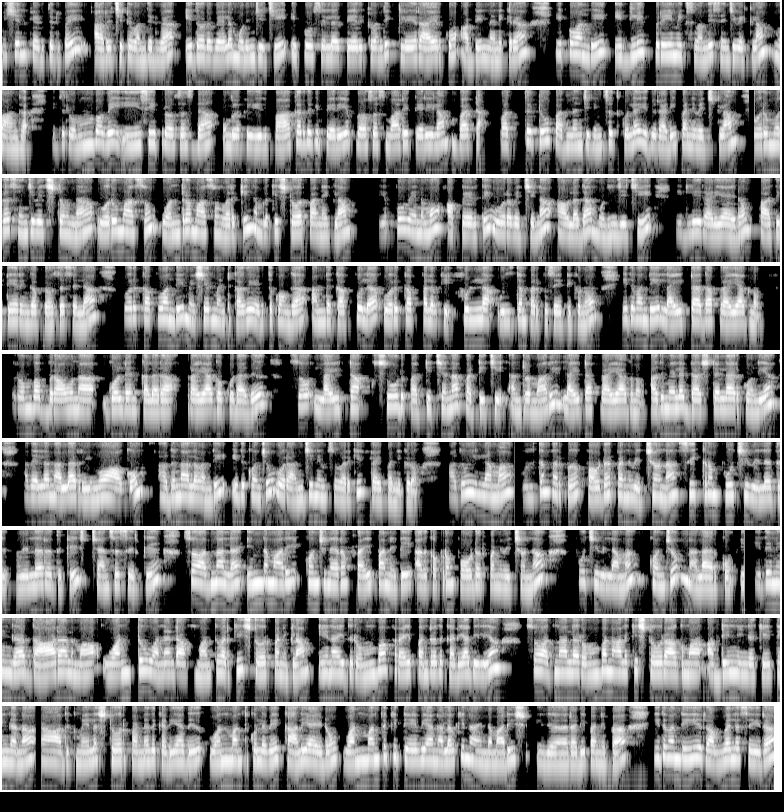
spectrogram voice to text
மிஷினுக்கு எடுத்துகிட்டு போய் அரைச்சிட்டு வந்துடுவேன். இதோட வேலை முடிஞ்சிச்சு. இப்போ சில பேருக்கு வந்து கிளியர் ஆயிருக்கும் அப்படின்னு நினைக்கிறேன். இப்போ வந்து இட்லி ப்ரீமிக்ஸ் வந்து செஞ்சு வைக்கலாம். வாங்க. இது ரொம்பவே ஈஸி ப்ராசஸ் தான். உங்களுக்கு இது பார்க்கறதுக்கு பெரிய ப்ராசஸ் மாதிரி தெரியலாம். பட் பத்து டு பதினஞ்சு நிமிஷத்துக்குள்ள இது ரெடி பண்ணி வச்சுக்கலாம். ஒரு முறை செஞ்சு வச்சிட்டோம்னா ஒரு மாசம் ஒன்றரை மாசம் வரைக்கும் நம்மளுக்கு ஸ்டோர் பண்ணிக்கலாம். எப்போ வேணுமோ அப்போ எடுத்து ஊற வச்சுன்னா அவ்வளோதான் முடிஞ்சிச்சு. இட்லி ரெடி ஆயிடும். பார்த்துட்டே இருங்க ப்ராசஸ் எல்லாம். ஒரு கப் வந்து மெஷர்மெண்ட்டுக்காக எடுத்துக்கோங்க. அந்த கப்பில் ஒரு கப் அளவுக்கு ஃபுல்லாக உளுத்தம் பருப்பு சேர்த்துக்கணும். இது வந்து லைட்டாக தான் ஃப்ரை ஆகணும். ரொம்ப ப்ரௌனா கோல்டன் கலரா ஃப்ரை ஆகக்கூடாது. ஸோ லைட்டாக சூடு பட்டுச்சுன்னா பட்டுச்சு அன்ற மாதிரி லைட்டாக ஃப்ரை ஆகணும். அது மேலே டஸ்ட் எல்லாம் இருக்கும் இல்லையா? அதெல்லாம் நல்லா ரிமூவ் ஆகும். அதனால வந்து இது கொஞ்சம் ஒரு அஞ்சு நிமிஷம் வரைக்கும் ஃப்ரை பண்ணிக்கணும். அதுவும் இல்லாமல் உளுத்தம் பருப்பு பவுடர் பண்ணி வச்சோம்னா சீக்கிரம் பூச்சி விழது விழறதுக்கு சான்சஸ் இருக்கு. ஸோ அதனால இந்த மாதிரி கொஞ்ச நேரம் ஃப்ரை பண்ணிட்டு அதுக்கப்புறம் பவுடர் பண்ணி வச்சோம்னா பூச்சி விழாம கொஞ்சம் நல்லா இருக்கும். இது நீங்க தாராளமா one to one and half month வரைக்கும் ஸ்டோர் பண்ணிக்கலாம். ஏன்னா இது ரொம்ப ஃப்ரை பண்றது கிடையாது இல்லையா? ஸோ அதனால ரொம்ப நாளைக்கு ஸ்டோர் ஆகுமா அப்படின்னு நீங்க கேட்டீங்கன்னா நான் அதுக்கு மேல ஸ்டோர் பண்ணது கிடையாது. ஒன் மந்த்க்குள்ளவே காலி ஆயிடும். ஒன் மந்த்துக்கு தேவையான அளவுக்கு நான் இந்த மாதிரி இது ரெடி பண்ணிப்பேன். இது வந்து ரவ்வையில செய்யற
